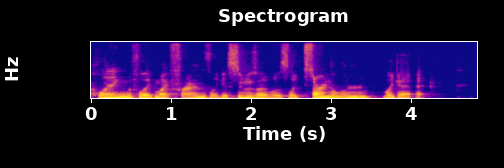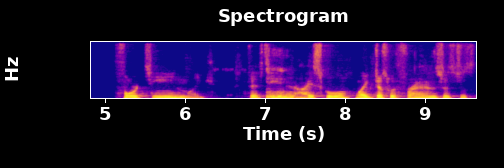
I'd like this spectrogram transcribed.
playing with like my friends like as soon as I was like starting to learn like at 14 and like 15 mm-hmm. in high school like just with friends just just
